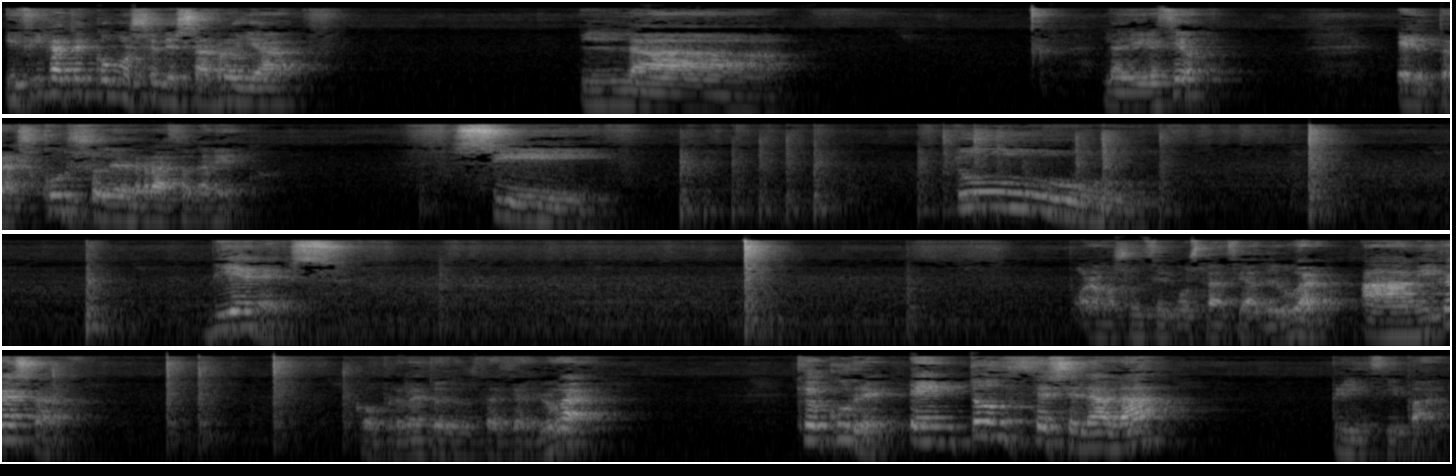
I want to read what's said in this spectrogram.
Y fíjate cómo se desarrolla la, la dirección, el transcurso del razonamiento. Si tú vienes, ponemos un circunstancial de lugar, a mi casa, complemento circunstancial de lugar, ¿qué ocurre? Entonces será la principal.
